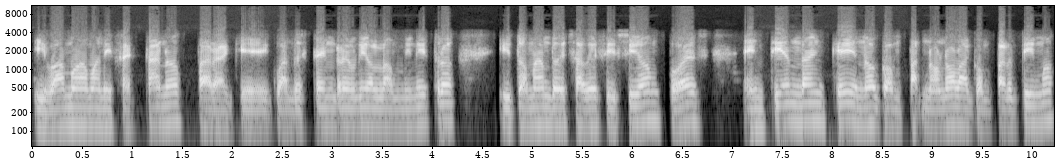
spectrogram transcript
y vamos a manifestarnos para que cuando estén reunión los ministros y tomando esa decisión, pues entiendan que no, no, no la compartimos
